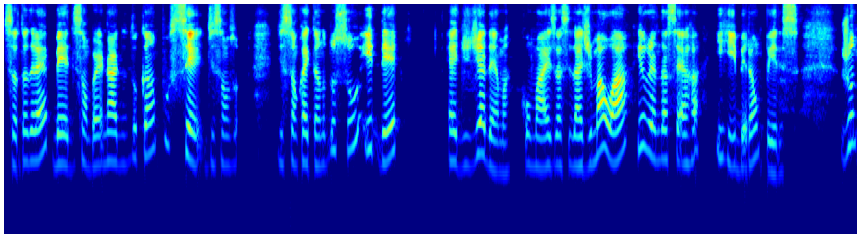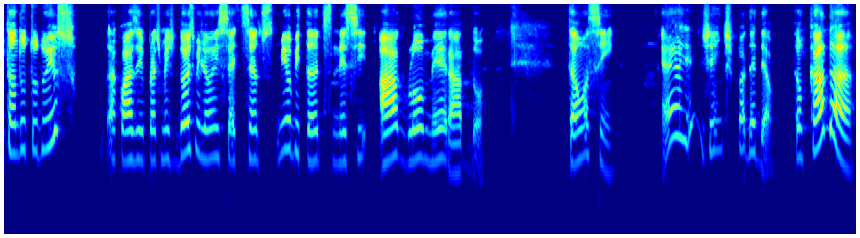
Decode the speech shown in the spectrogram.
de Santo André, B de São Bernardo do Campo, C de São, de São Caetano do Sul e D é de Diadema, com mais a cidade de Mauá, Rio Grande da Serra e Ribeirão Pires. Juntando tudo isso, dá quase praticamente 2 milhões e 700 mil habitantes nesse aglomerado. Então, assim, é gente para dedéu. Então, cada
